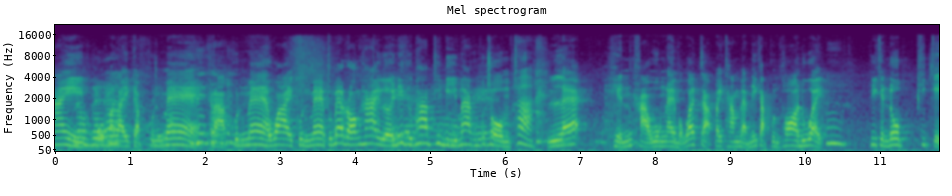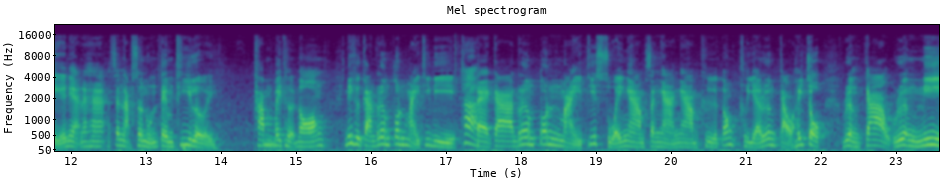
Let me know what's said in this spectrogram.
ให้พวงมาลัยกับคุณแม่ กราบคุณแม่ไหว้คุณแม่ คุณแม่ร้องไห้เลย นี่คือภาพที่ดีมากคุณผู้ชมค่ะและเห็นข่าววงในบอกว่าจะไปทำแบบนี้กับคุณพ่อด้วยอืม พี่เคนโดพี่เก๋เนี่ยนะฮะสนับสนุนเต็มที่เลยทำไปเถอะน้อง นี่คือการเริ่มต้นใหม่ที่ดีค่ะแต่การเริ่มต้นใหม่ที่สวยงามสง่างาม คือต้องเคลียร์เรื่องเก่าให้จบ เรื่องก้าวเรื่องหนี้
